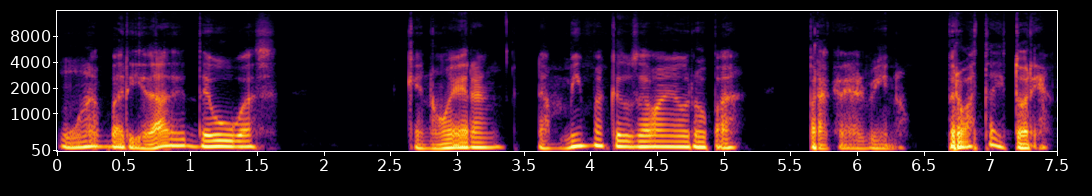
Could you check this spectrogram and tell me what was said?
unas variedades de uvas que no eran las mismas que se usaban en Europa para crear vino. Pero basta de historia.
